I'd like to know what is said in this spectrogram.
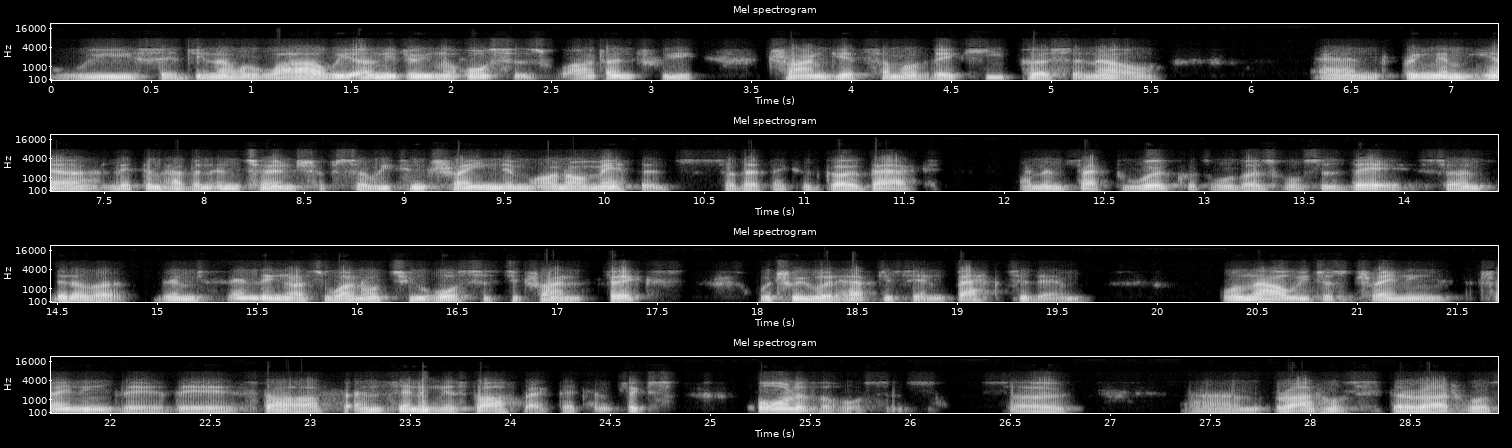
we said, you know, well, why are we only doing the horses? Why don't we try and get some of their key personnel and bring them here, let them have an internship so we can train them on our methods so that they could go back and, in fact, work with all those horses there. So instead of uh, them sending us one or two horses to try and fix, which we would have to send back to them, well, now we're just training training their, their staff and sending their staff back. They can fix all of the horses. So um, Right Horse, the Right Horse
